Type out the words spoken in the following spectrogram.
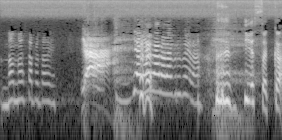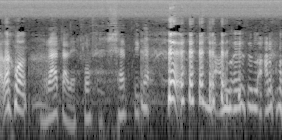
No, no está apretado ¡Ya! ¡Ya agarraron la primera! Y esa cara, Juan. Rata de fosa séptica. Ya, no es largo.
